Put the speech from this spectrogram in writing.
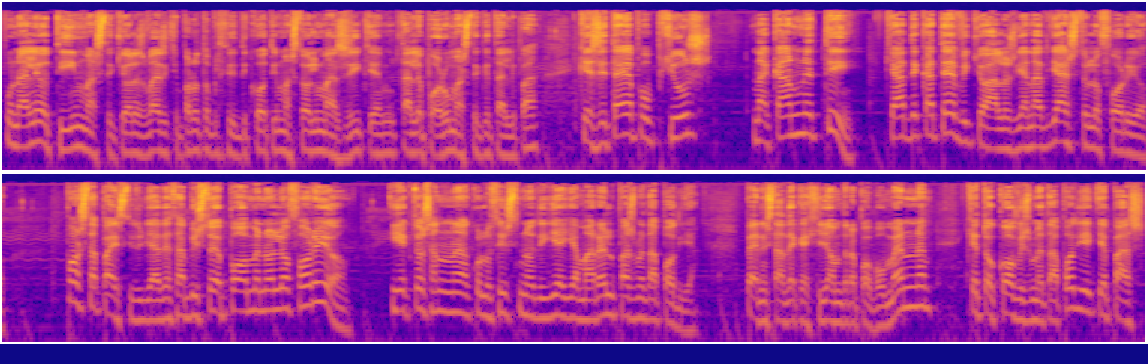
που να λέει ότι είμαστε και βάζει και πρώτο πληθυντικό, ότι είμαστε όλοι μαζί και ταλαιπωρούμαστε κτλ. Και, και ζητάει από ποιους να κάνουν τι. Και άντε κατέβει και ο άλλος για να αδειάσει το λεωφορείο. Πώς θα πάει στη δουλειά, δεν θα μπει στο επόμενο λεωφορείο; Ή εκτός αν ακολουθείς την οδηγία για Μαρέλου, πας με τα πόδια. Παίρνεις τα 10 χιλιόμετρα που απομένουν και το κόβεις με τα πόδια και πας.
